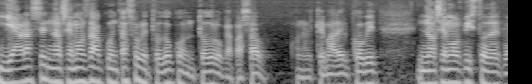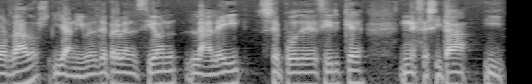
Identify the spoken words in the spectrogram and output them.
Y ahora se- nos hemos dado cuenta sobre todo con todo lo que ha pasado. Con el tema del COVID nos hemos visto desbordados y a nivel de prevención la ley se puede decir que necesita y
